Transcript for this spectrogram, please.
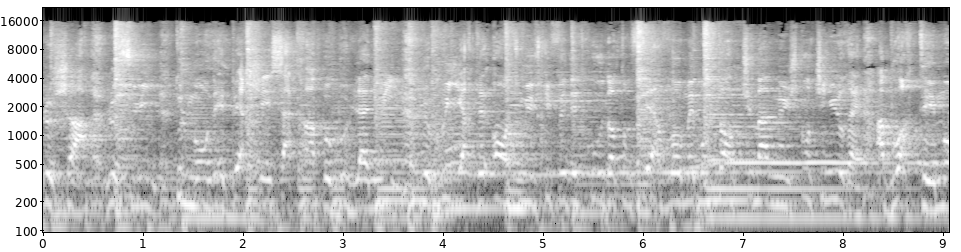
le chat, le suit, tout le monde est perché, s'attrape au bout de la nuit. Le gruyère te hante, muse, tu fais des trous dans ton cerveau, mais bon, tant que tu m'amuses, je continuerai à boire tes mots.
